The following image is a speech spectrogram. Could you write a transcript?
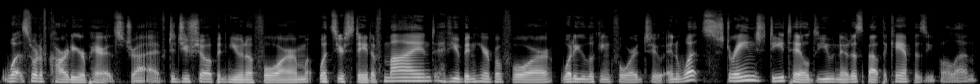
"What sort of car do your parents drive? Did you show up in uniform? What's your state of mind? Have you been here before? What are you looking forward to? And what strange detail do you notice about the camp as you pull in?"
